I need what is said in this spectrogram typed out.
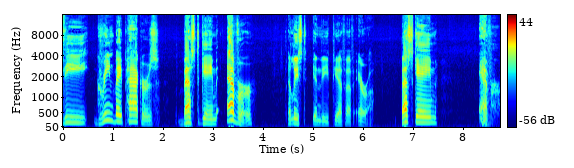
the Green Bay Packers' best game ever, at least in the PFF era. Best game ever.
